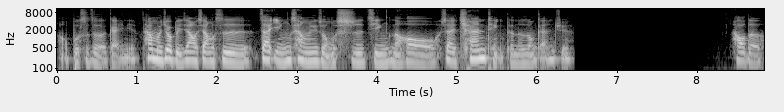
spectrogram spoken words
哦，不是这个概念，他们就比较像是在吟唱一种诗经，然后在 chanting 的那种感觉。好的。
